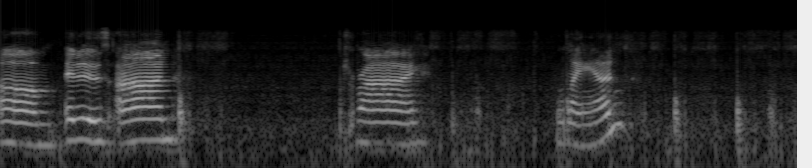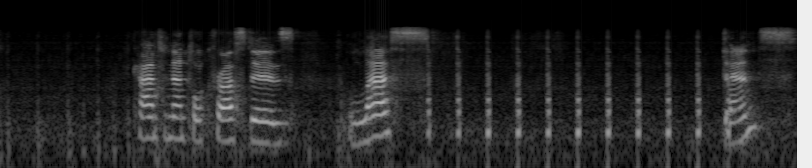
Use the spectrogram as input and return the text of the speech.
Um, it is on dry land continental crust is less dense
